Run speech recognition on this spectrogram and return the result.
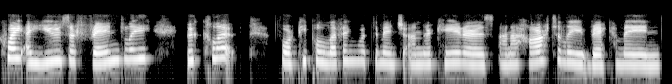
quite a user friendly booklet for people living with dementia and their carers. And I heartily recommend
